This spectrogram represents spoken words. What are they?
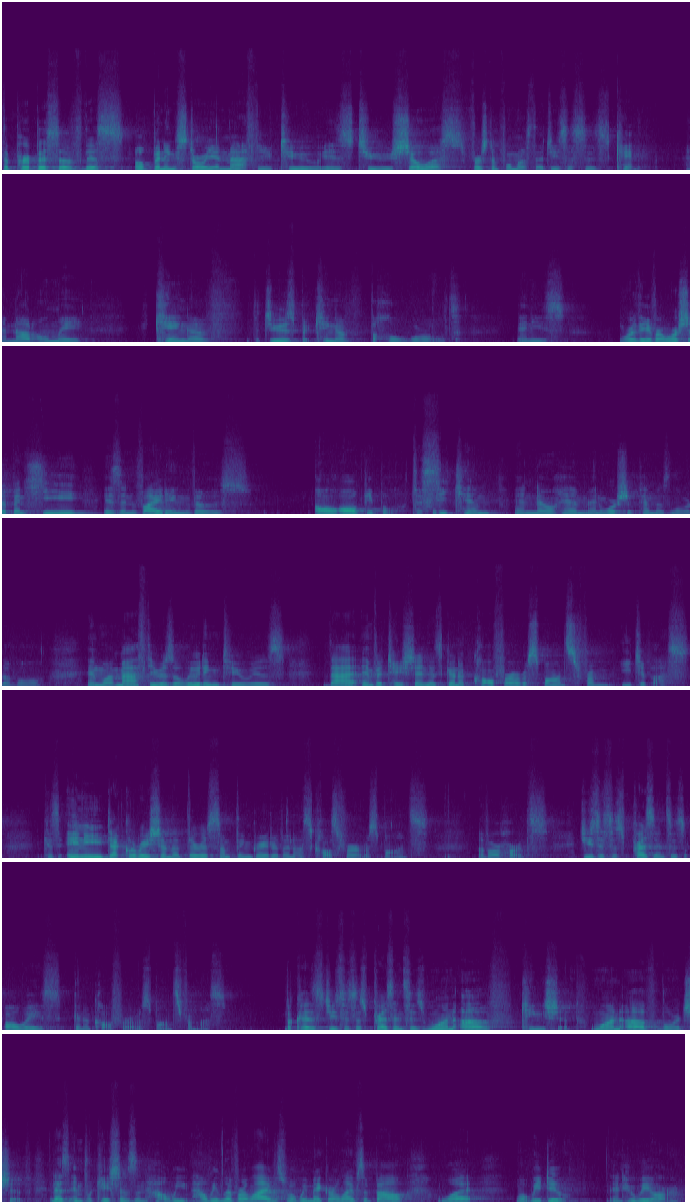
The purpose of this opening story in Matthew 2 is to show us, first and foremost, that Jesus is king, and not only king of the Jews, but king of the whole world. And he's worthy of our worship, and he is inviting those, all, all people, to seek him and know him and worship him as Lord of all. And what Matthew is alluding to is that invitation is going to call for a response from each of us. Because any declaration that there is something greater than us calls for a response of our hearts. Jesus' presence is always going to call for a response from us. Because Jesus' presence is one of kingship, one of lordship. It has implications in how we, how we live our lives, what we make our lives about, what, what we do, and who we are.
